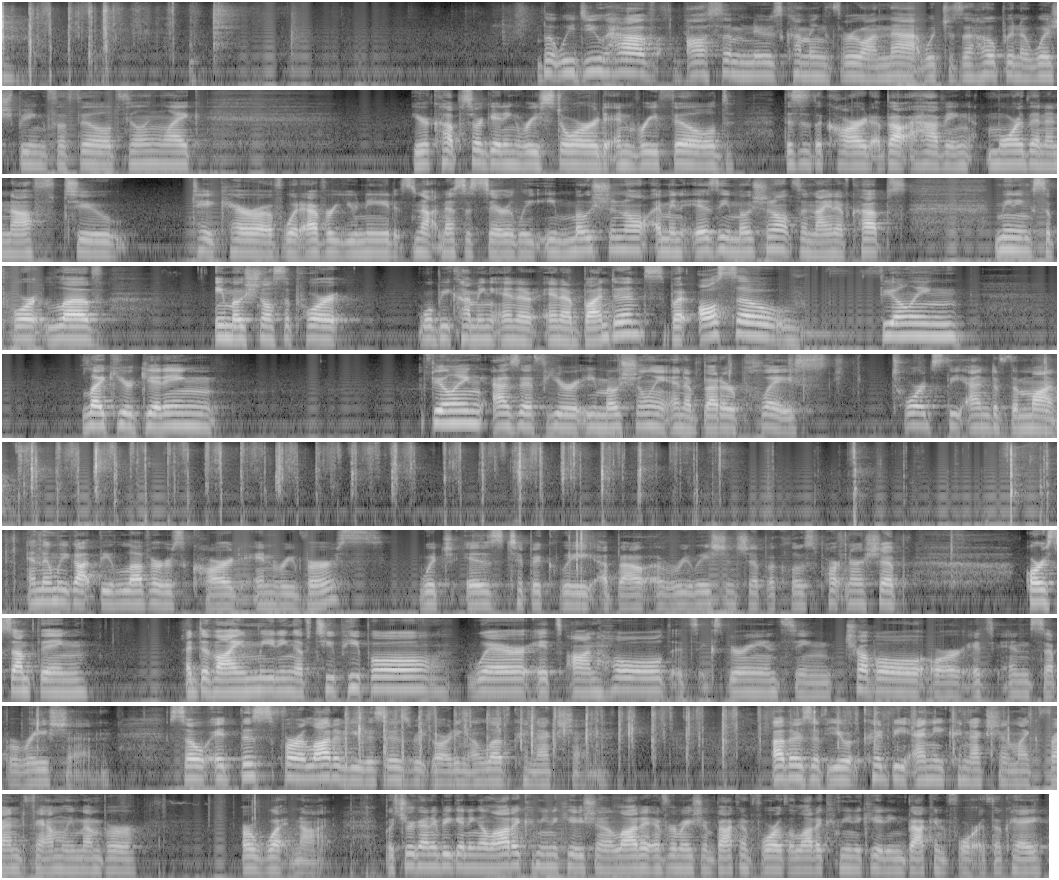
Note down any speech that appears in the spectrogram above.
But we do have awesome news coming through on that, which is a hope and a wish being fulfilled, feeling like your cups are getting restored and refilled. This is the card about having more than enough to take care of whatever you need. It's not necessarily emotional. I mean, it is emotional. It's a nine of cups, meaning support, love, emotional support will be coming in a, in abundance, but also feeling like you're getting feeling as if you're emotionally in a better place towards the end of the month. And then we got the Lovers card in reverse, which is typically about a relationship, a close partnership, or something, a divine meeting of two people where it's on hold, it's experiencing trouble, or it's in separation. So it this for a lot of you, this is regarding a love connection. Others of you, it could be any connection like friend, family member, or whatnot but you're going to be getting a lot of communication, a lot of information back and forth, a lot of communicating back and forth, okay?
